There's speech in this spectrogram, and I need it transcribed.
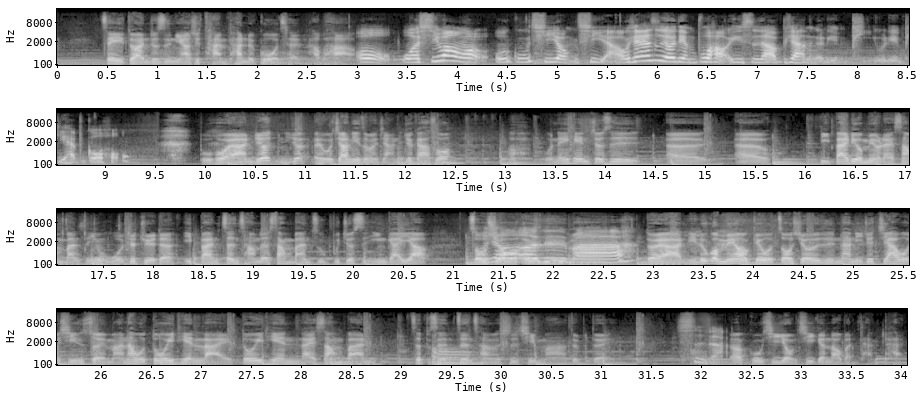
这一段，就是你要去谈判的过程，好不好？哦，我希望我我鼓起勇气啊！我现在是有点不好意思啊，不像那个脸皮，我脸皮还不够厚。不会啊，你就你就哎、我教你怎么讲，你就跟他说，嗯啊、我那天就是呃呃礼拜六没有来上班，是因为我就觉得一般正常的上班族不就是应该要周休二日吗？吗？对啊，你如果没有给我周休日，那你就加我薪水嘛，那我多一天来，多一天来上班，这不是很正常的事情吗？对不对？是的啊，要鼓起勇气跟老板谈判。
